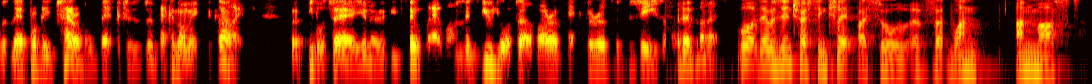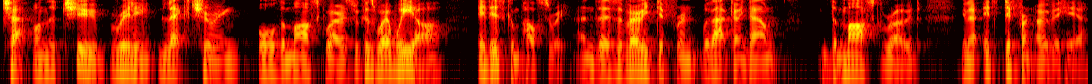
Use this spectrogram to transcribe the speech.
that they're probably terrible vectors of economic decline. But people say, you know, if you don't wear one, then you yourself are a vector of the disease. I don't buy it. Well, there was an interesting clip I saw of uh, one unmasked chap on the tube really lecturing all the mask wearers because where we are, it is compulsory. And there's a very different, without going down the mask road, you know, it's different over here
